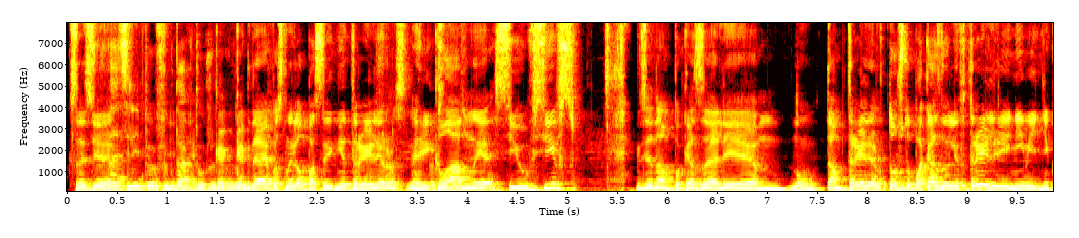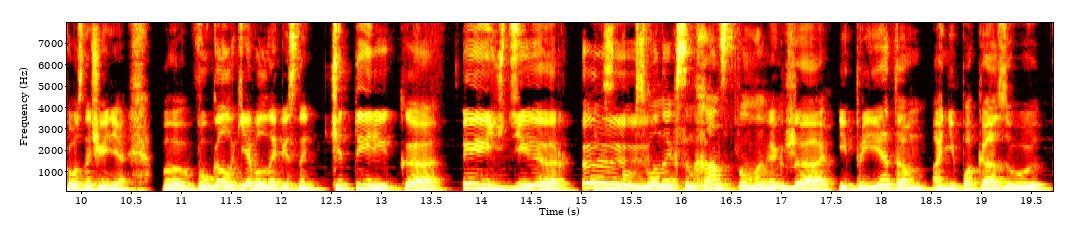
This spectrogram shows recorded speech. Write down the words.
Кстати, Создатели Perfect Dark тоже. Когда я посмотрел последний трейлер рекламный Sea of Thieves, где нам показали, ну, там трейлер, то, что показывали в трейлере, не имеет никакого значения. Э, В уголке было написано 4К, HDR. Xbox One X Enhanced, по-моему. Э, еще. Да, и при этом они показывают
